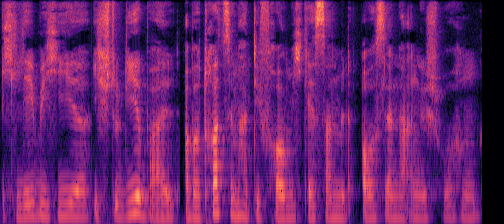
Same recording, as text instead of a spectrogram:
ich lebe hier, ich studiere bald, aber trotzdem hat die Frau mich gestern mit Ausländer angesprochen.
